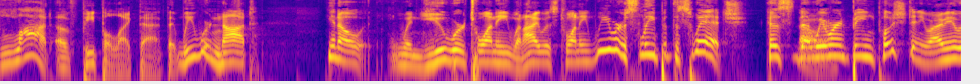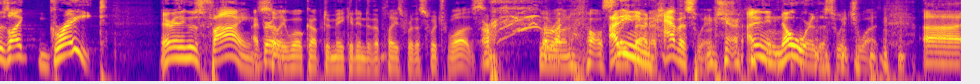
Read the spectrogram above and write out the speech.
lot of people like that that we were not. You know, when you were twenty, when I was twenty, we were asleep at the switch because Oh, we weren't being pushed anywhere. I mean, it was like great. Everything was fine. I barely So- woke up to make it into the place where the switch was. let alone fall I didn't even it. have a switch. I didn't even know where the switch was. Uh,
